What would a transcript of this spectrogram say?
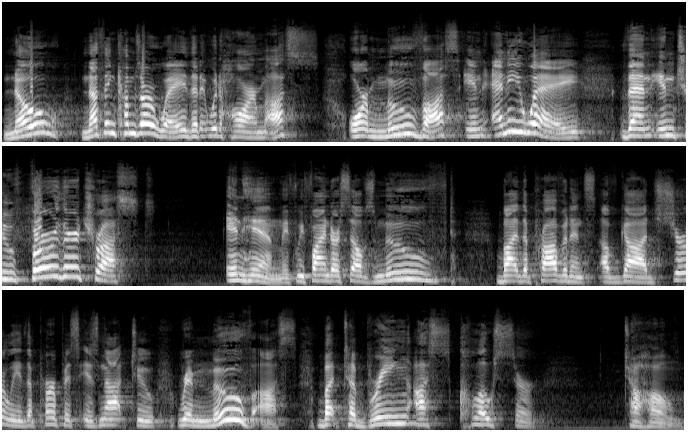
No, nothing comes our way that it would harm us or move us in any way than into further trust in him. If we find ourselves moved by the providence of God, surely the purpose is not to remove us, but to bring us closer to home.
